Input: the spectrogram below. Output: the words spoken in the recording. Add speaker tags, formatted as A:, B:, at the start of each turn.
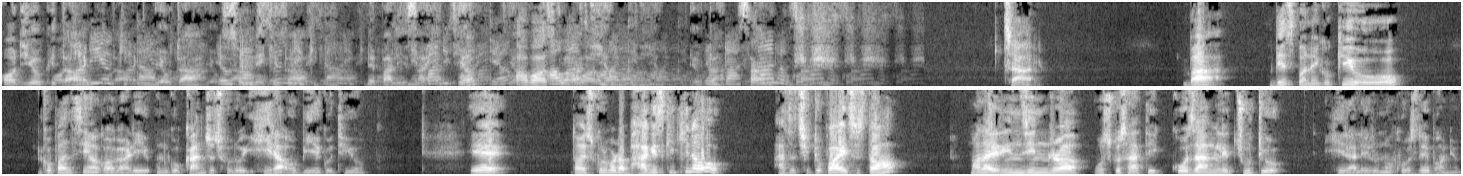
A: Audio किताब। एउटा सुन्ने किताब। नेपाली साहित्य। आवाजको माध्यममा। एउटा सानो
B: चार। बा देश भनेको के हो? गोपाल सिंहको अगाडि उनको कान्छो छोरो हिरा उभिएको थियो। ए तँ स्कुलबाट भागिस् कि किन हो? आज छिटो पो आइछस् त हँ? मलाई रिन्जिन र उसको साथी कोजाङले चुट्यो। हिराले रुन खोज्दै भन्यो।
